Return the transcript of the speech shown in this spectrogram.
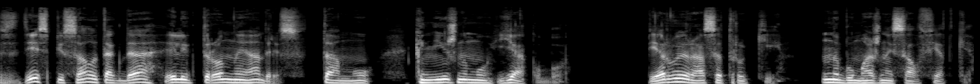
здесь писала тогда электронный адрес тому, книжному Якубу. Первый раз от руки, на бумажной салфетке.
